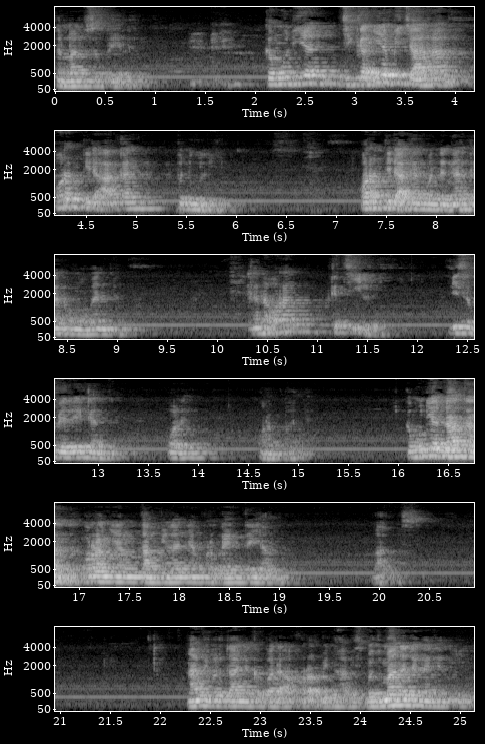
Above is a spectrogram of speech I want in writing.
terlalu sepele. Kemudian jika ia bicara, orang tidak akan peduli. Orang tidak akan mendengarkan omongannya. Karena orang kecil disepelekan oleh orang banyak. Kemudian datang orang yang tampilannya perlente yang bagus. Nabi bertanya kepada Akrab bin Habis, bagaimana dengan yang ini?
